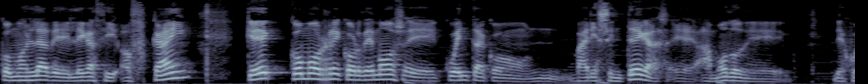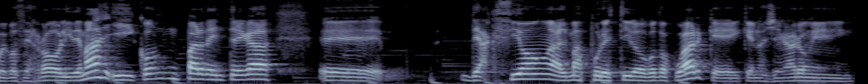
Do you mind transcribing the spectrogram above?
como es la de Legacy of Kain, que como recordemos eh, cuenta con varias entregas eh, a modo de, juegos de rol y demás, y con un par de entregas eh, de acción al más puro estilo God of War que, que nos llegaron en,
